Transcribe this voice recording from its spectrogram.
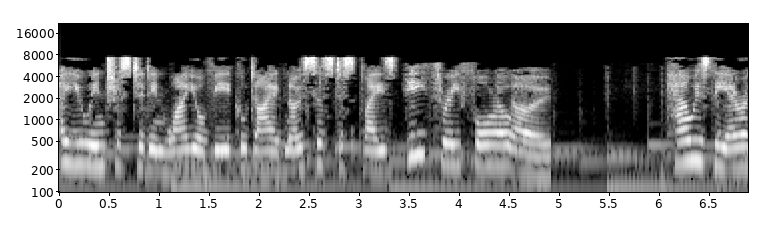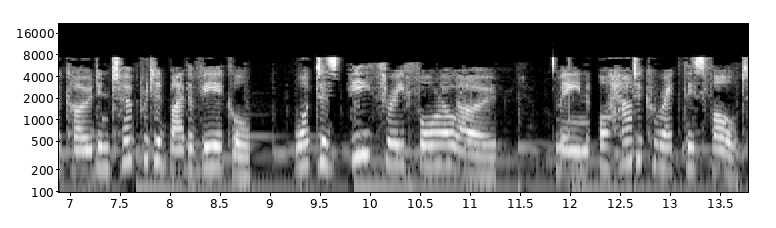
Are you interested in why your vehicle diagnosis displays P3400? How is the error code interpreted by the vehicle? What does P3400 mean, or how to correct this fault?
